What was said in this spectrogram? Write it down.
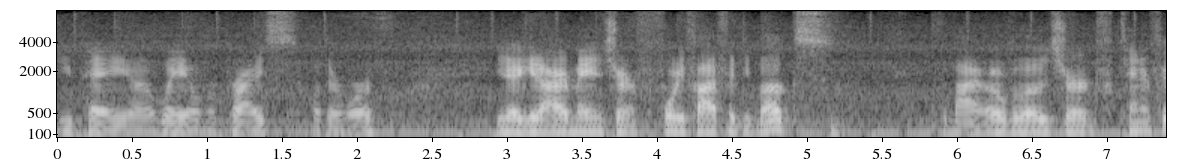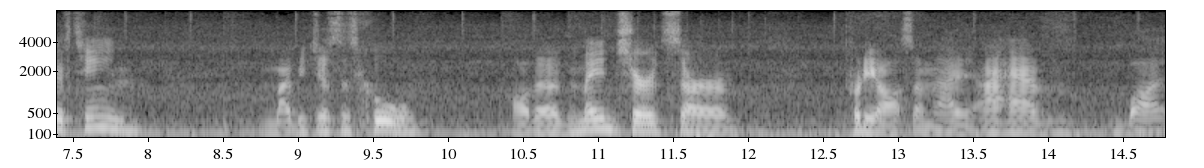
you pay uh, way over price what they're worth. You know, you get an Iron Maiden shirt for 45, 50 bucks. Can buy an Overload shirt for 10 or 15. Might be just as cool. Although the Maiden shirts are pretty awesome, and I, I have bought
